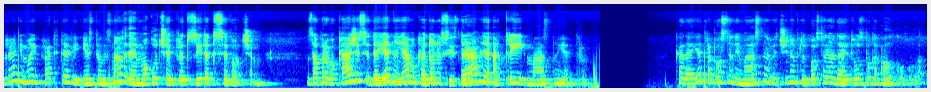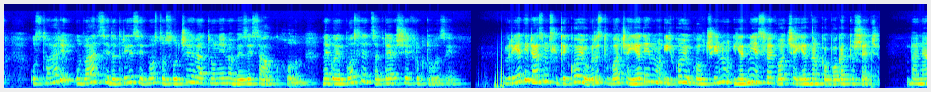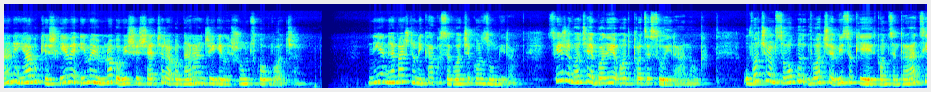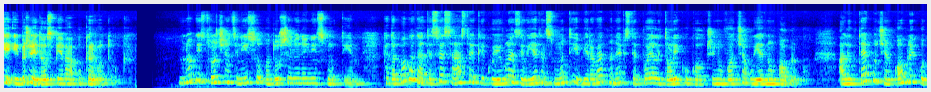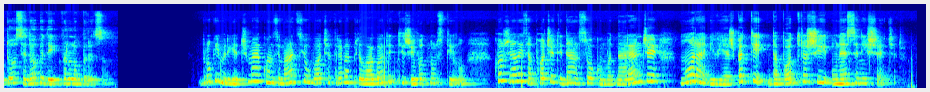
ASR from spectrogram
Dragi moji pratitelji, jeste li znali da je moguće predozirati se voćem? Zapravo kaže se da jedna jabuka donosi zdravlje, a tri masnu jetru. Kada jetra postane masna, većina pretpostavlja da je to zbog alkohola. U stvari, u 20 do 30% slučajeva to nema veze s alkoholom, nego je posljedica previše fruktoze. Vrijedi razmisliti koju vrstu voća jedemo i koju količinu jer nije sve voće jednako bogato šećer. Banane, jabuke, šljive imaju mnogo više šećera od naranđi ili šumskog voća. Nije nevažno ni kako se voće konzumira. Svježe voće je bolje od procesuiranog. U voćnom soku voće visoke koncentracije i brže dospjeva u krvotok. Mnogi stručnjaci nisu oduševljeni ni smutijem. Kada pogledate sve sastojke koji ulaze u jedan smuti, vjerovatno ne biste pojeli toliku količinu voća u jednom obroku. Ali u tekućem obliku to se dogodi vrlo brzo. Drugim riječima, konzumaciju voća treba prilagoditi životnom stilu. Ko želi započeti dan sokom od naranđe, mora i vježbati da potroši uneseni šećer.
